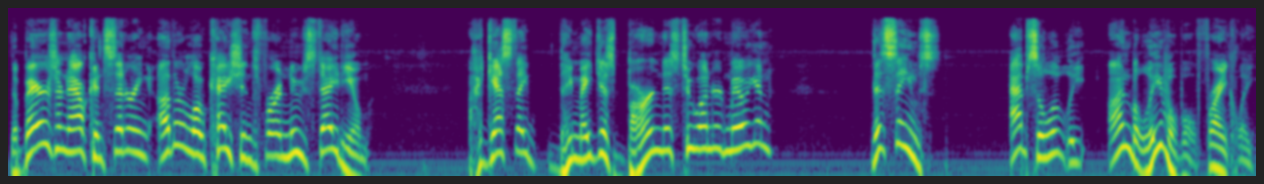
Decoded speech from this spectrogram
the Bears are now considering other locations for a new stadium. I guess they they may just burn this 200 million. This seems absolutely unbelievable, frankly.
